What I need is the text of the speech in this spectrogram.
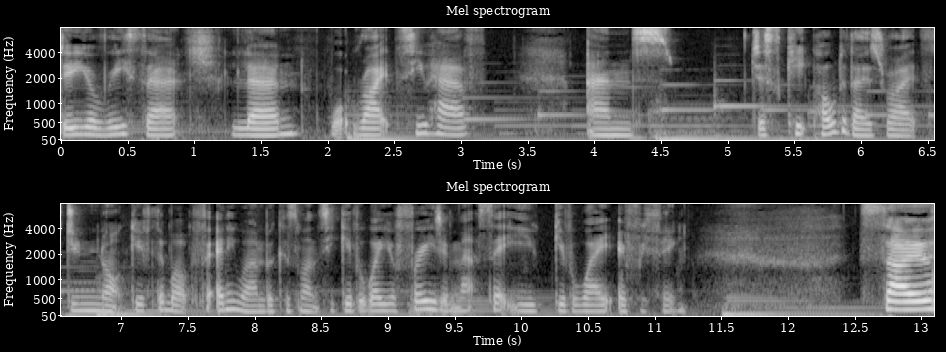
do your research, learn what rights you have, and just keep hold of those rights. Do not give them up for anyone because once you give away your freedom, that's it, you give away everything. So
